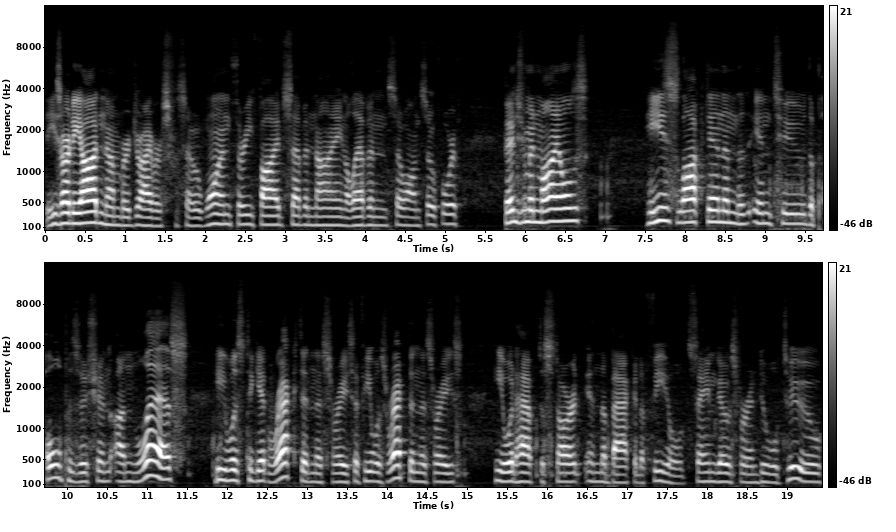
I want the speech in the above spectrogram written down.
These are the odd number drivers, so 1, 3, 5, 7, 9, 11, so on and so forth. Benjamin Miles, he's locked in, in the, into the pole position unless he was to get wrecked in this race. If he was wrecked in this race, he would have to start in the back of the field. Same goes for in Duel 2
